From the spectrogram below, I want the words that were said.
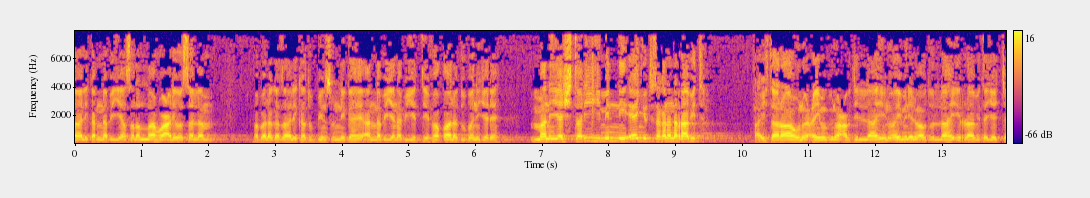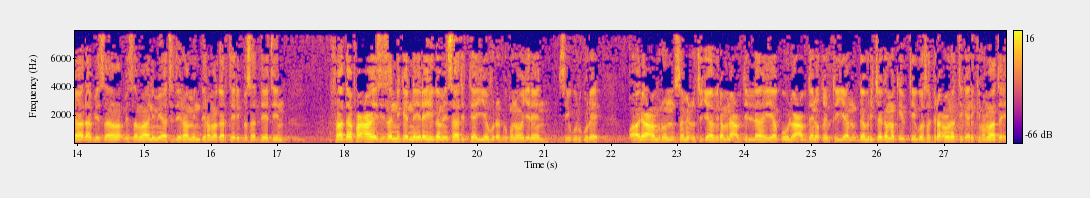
ذلك النبي صلى الله عليه وسلم فبلغ ذلك دب سنقه النبي نبيتي فقال دبني جده من يشتريه مني أين يتسكن الرابط فاشتراه نعيم بن عبد الله نعيم بن عبد الله الرابط ججارا بثمانمائة درهم درهم قرتي بسديت فدفع يسيسا نكن إليه قم إسات التأيف ردكن وجرين سيقرقره قال عمرو سمعت جابر بن عبد الله يقول عبدا قبطيا قبرتش كما قبطي قوس فرعون تكرك فماته.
